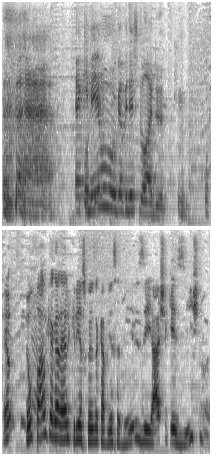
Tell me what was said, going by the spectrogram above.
é que nem o gabinete do ódio. Eu, eu falo que a galera cria as coisas na cabeça deles e acha que existe, mano.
